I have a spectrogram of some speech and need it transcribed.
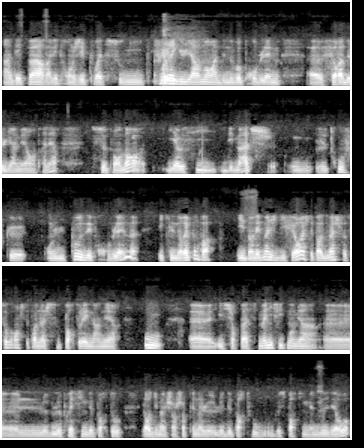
un départ à l'étranger pour être soumis plus régulièrement à de nouveaux problèmes euh, fera de lui un meilleur entraîneur. Cependant, il y a aussi des matchs où je trouve que on lui pose des problèmes et qu'il ne répond pas. Et dans des matchs différents, je te parle de matchs face au grand, je te parle de matchs sous Porto l'année dernière où euh, il surpasse magnifiquement bien euh, le, pressing de Porto lors du match en championnat, le, le 2 partout, le Sporting mène 2-0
